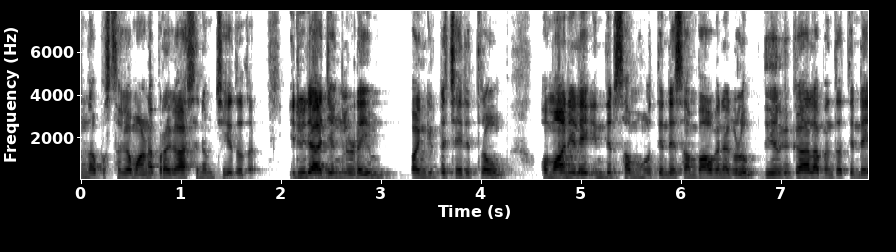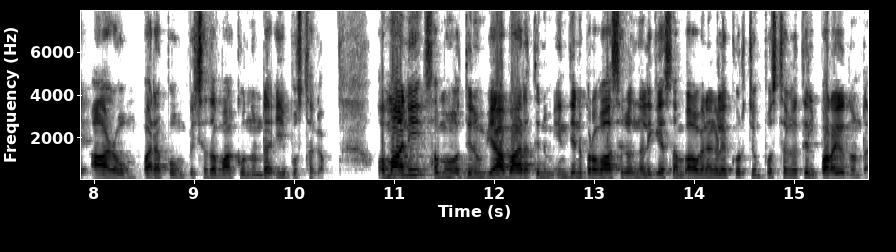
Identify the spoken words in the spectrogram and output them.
എന്ന പുസ്തകമാണ് പ്രകാശനം ചെയ്തത്. ഇരു രാജ്യങ്ങളുടെയും പങ്കിട്ട ചരിത്രവും ഒമാനിലെ ഇന്ത്യൻ സമൂഹത്തിന്റെ സംഭാവനകളും ദീർഘകാല ബന്ധത്തിന്റെ ആഴവും പരപ്പും വിശദമാക്കുന്നുണ്ട് ഈ പുസ്തകം. ഒമാനി സമൂഹത്തിനും വ്യാപാരത്തിനും ഇന്ത്യൻ പ്രവാസികൾ നൽകിയ സംഭാവനകളെക്കുറിച്ചും പുസ്തകത്തിൽ പറയുന്നുണ്ട്.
